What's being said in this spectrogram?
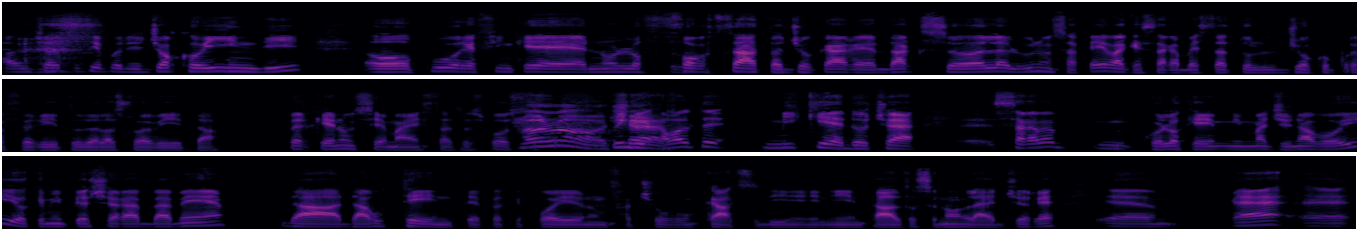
a un certo tipo di gioco indie oppure finché non l'ho forzato a giocare a Dark Souls lui non sapeva che sarebbe stato il gioco preferito della sua vita perché non si è mai stato esposto. No, no, Quindi certo. a volte mi chiedo, cioè, eh, sarebbe mm, quello che mi immaginavo io, che mi piacerebbe a me, da, da, utente, perché poi io non faccio un cazzo di nient'altro se non leggere, eh, è eh,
